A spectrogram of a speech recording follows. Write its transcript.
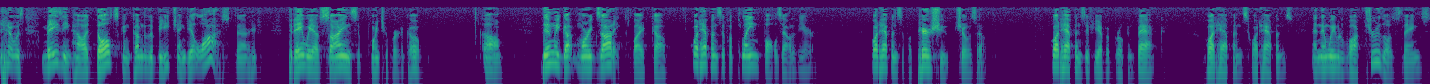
know, it was amazing how adults can come to the beach and get lost. Uh, today we have signs that point you where to go. Um, then we got more exotic, like uh, what happens if a plane falls out of the air? What happens if a parachute shows up? What happens if you have a broken back? What happens? What happens? And then we would walk through those things.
